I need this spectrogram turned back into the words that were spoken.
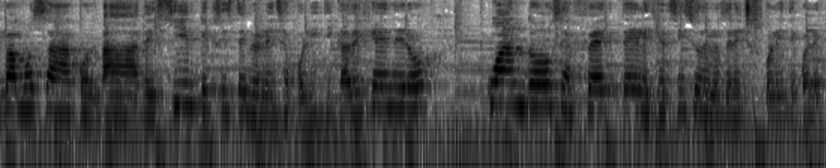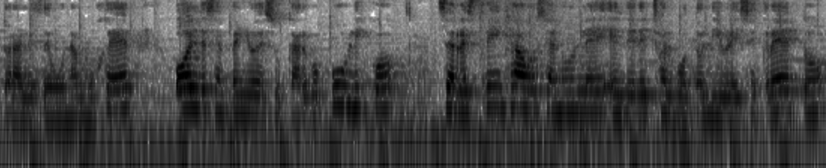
vamos a, a decir que existe violencia política de género, cuando se afecte el ejercicio de los derechos político-electorales de una mujer o el desempeño de su cargo público, se restrinja o se anule el derecho al voto libre y secreto,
